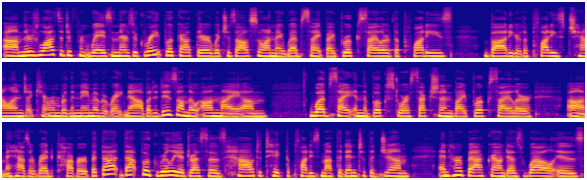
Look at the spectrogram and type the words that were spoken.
Um, there's lots of different ways, and there's a great book out there which is also on my website by Brooke Siler, the Pilates Body or the Pilates Challenge. I can't remember the name of it right now, but it is on the on my um, website in the bookstore section by Brooke Siler um, and has a red cover. But that, that book really addresses how to take the Pilates method into the gym. And her background as well is,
